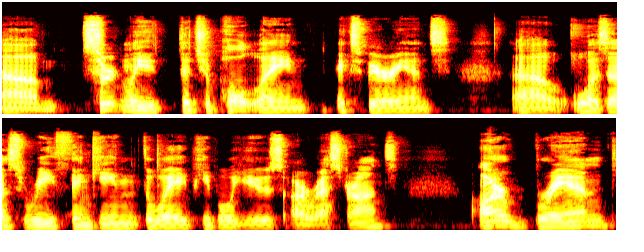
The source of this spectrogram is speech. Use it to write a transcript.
Um, certainly the Chipotlane experience uh, was us rethinking the way people use our restaurants. Our brand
